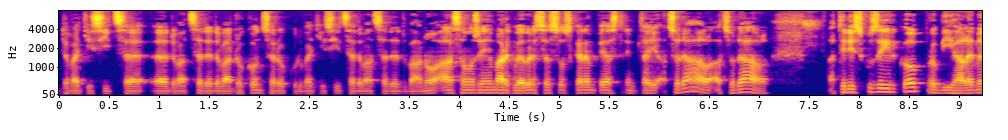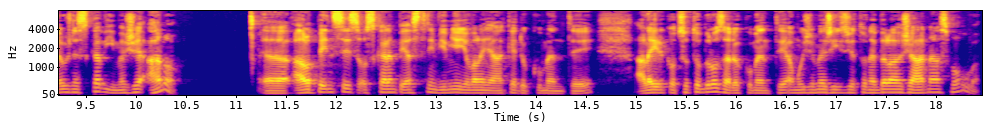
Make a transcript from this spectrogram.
2022, do konce roku 2022. No a samozřejmě Mark Webber se s Oskarem Piastrem tady, a co dál, a co dál. A ty diskuze, Jirko, probíhaly, my už dneska víme, že ano, Alpinci s Oskarem Piastrem vyměňovali nějaké dokumenty, ale Jirko, co to bylo za dokumenty a můžeme říct, že to nebyla žádná smlouva.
